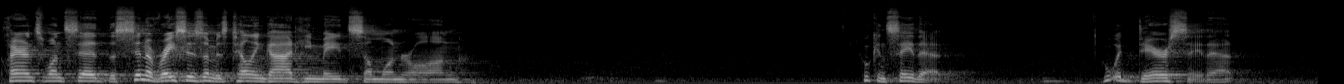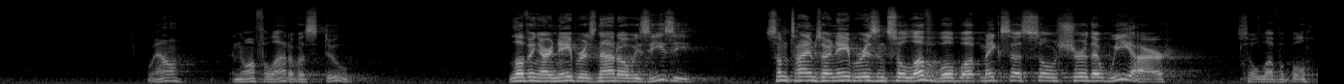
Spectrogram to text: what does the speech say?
Clarence once said, The sin of racism is telling God he made someone wrong. Who can say that? Who would dare say that? Well, an awful lot of us do. Loving our neighbor is not always easy. Sometimes our neighbor isn't so lovable, but makes us so sure that we are so lovable.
